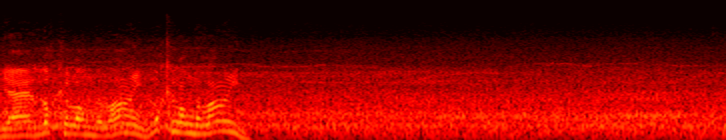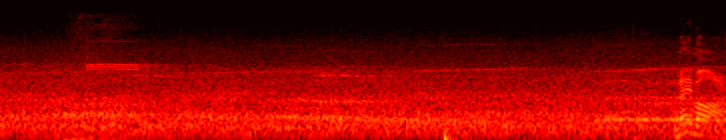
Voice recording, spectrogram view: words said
Yeah, look along the line, look along the line. Neymar.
